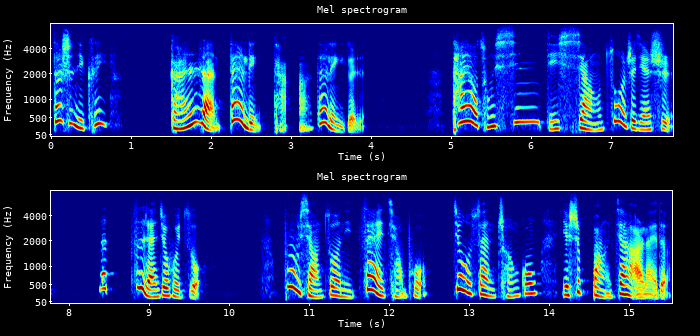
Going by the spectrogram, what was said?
但是你可以感染带领他啊，带领一个人，他要从心底想做这件事，那自然就会做。不想做，你再强迫，就算成功，也是绑架而来的，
